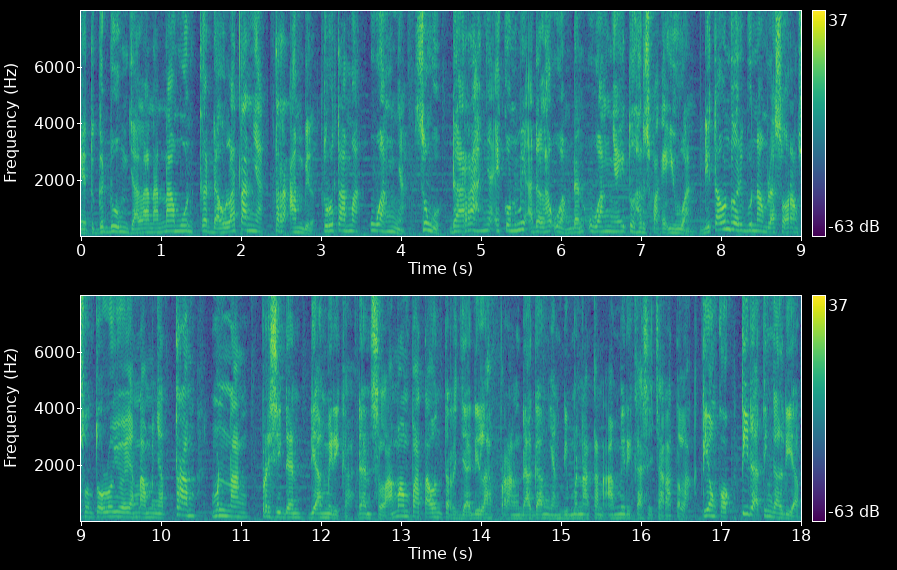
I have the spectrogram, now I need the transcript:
yaitu gedung, jalanan, namun kedaulatannya terambil, terutama uangnya. Sungguh, darahnya ekonomi adalah uang dan uangnya itu harus pakai yuan. Di tahun 2016 seorang Sontoloyo yang namanya Trump menang presiden di Amerika. Dan selama empat tahun terjadilah perang dagang yang dimenangkan Amerika secara telak. Tiongkok tidak tinggal diam.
